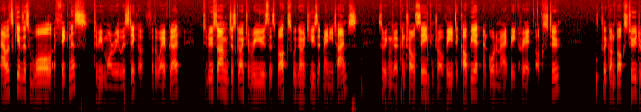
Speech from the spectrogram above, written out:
Now let's give this wall a thickness to be more realistic for the waveguide. To do so, I'm just going to reuse this box. We're going to use it many times. So we can go Control C, Control V to copy it and automatically create box 2. Click on box 2 to,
